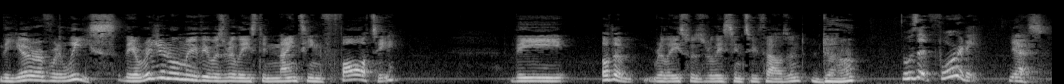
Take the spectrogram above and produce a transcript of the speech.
the year of release. The original movie was released in 1940. The other release was released in 2000. Duh. was it forty? Yes.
